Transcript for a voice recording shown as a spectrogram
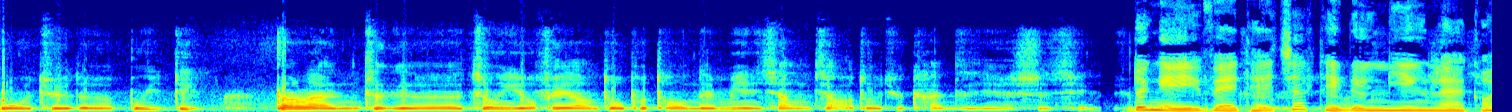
我觉得不一定。当然，这个中医有非常多不同的面向角度去看这件事情。Tôi nghĩ về thể chất thì đương nhiên là có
